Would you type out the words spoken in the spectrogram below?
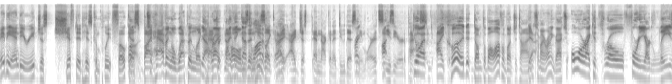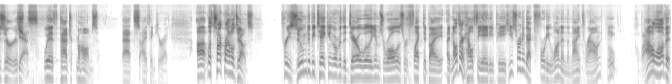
maybe Andy Reid just shifted his complete focus Well, by to- having a weapon like Yeah, Patrick right. Mahomes, and he's of it, like, right. I, I just am not going to do this Right. anymore. It's I- easier to pass. Do I, I could dump the ball off a bunch of times Yeah. to my running backs, or I could throw 40 yard lasers Yes. with Patrick Mahomes. That's, I think you're right. Uh, let's talk Ronald Jones. Presumed to be taking over the Darrel Williams role as reflected by another healthy ADP. He's running back 41 in the ninth round. I don't love it.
